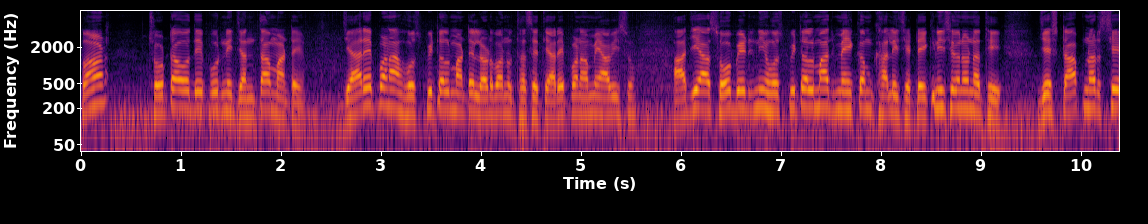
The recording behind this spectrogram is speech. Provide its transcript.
પણ છોટાઉદેપુરની જનતા માટે જ્યારે પણ આ હોસ્પિટલ માટે લડવાનું થશે ત્યારે પણ અમે આવીશું. આજે આ સો બેડની હોસ્પિટલમાં જ મહેકમ ખાલી છે. ટેકનિશિયનો નથી. જે સ્ટાફ નર્સ છે,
